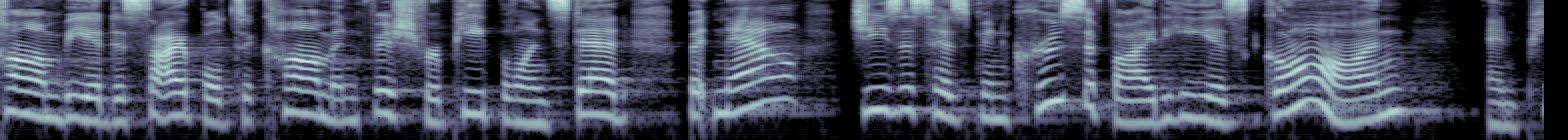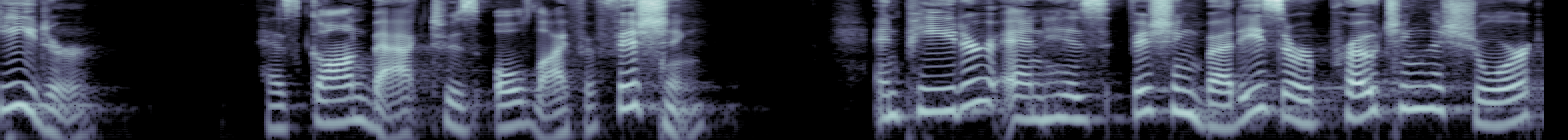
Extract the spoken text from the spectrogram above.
come, be a disciple, to come and fish for people instead. But now Jesus has been crucified, he is gone, and Peter has gone back to his old life of fishing. And Peter and his fishing buddies are approaching the shore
